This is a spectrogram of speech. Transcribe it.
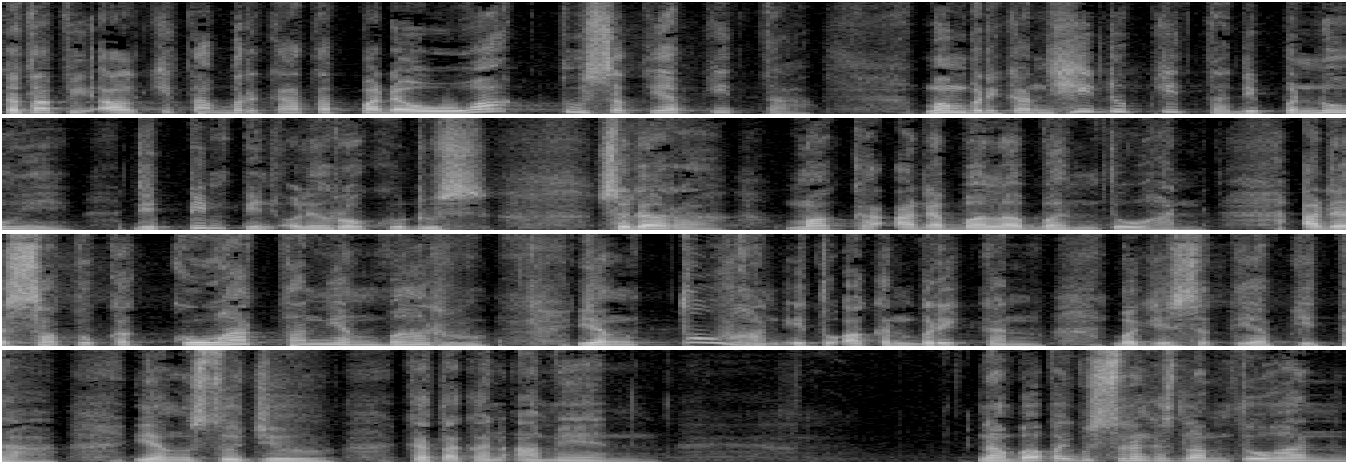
Tetapi Alkitab berkata pada waktu setiap kita memberikan hidup kita dipenuhi, dipimpin oleh Roh Kudus. Saudara, maka ada bala bantuan, ada satu kekuatan yang baru yang Tuhan itu akan berikan bagi setiap kita yang setuju. Katakan amin. Nah, Bapak Ibu sedang dalam Tuhan,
